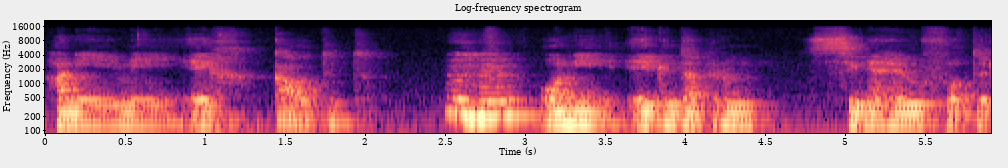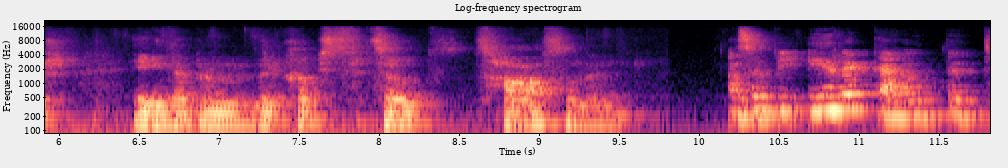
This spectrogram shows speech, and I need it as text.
habe ich mich echt geoutet. Mhm. Ohne irgendjemandem seine Hilfe oder irgendjemandem wirklich etwas erzählt zu haben, sondern... Also bei ihr geoutet?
